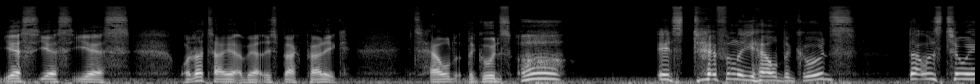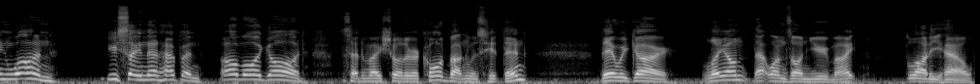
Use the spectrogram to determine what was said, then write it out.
yes, yes, yes. What did I tell you about this back paddock? It's held the goods. Oh, it's definitely held the goods. That was two in one. You seen that happen? Oh my God. Just had to make sure the record button was hit then. There we go. Leon, that one's on you, mate. Bloody hell.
